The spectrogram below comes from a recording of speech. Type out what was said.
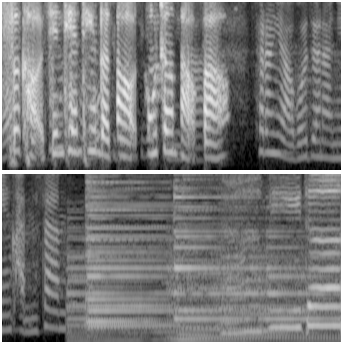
思考今天听得到，同声祷告。 사랑의 아버지 하나님 감사합니 다.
